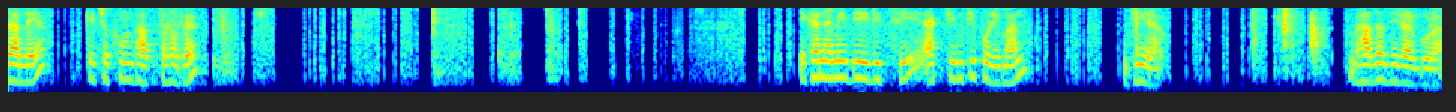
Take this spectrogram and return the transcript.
জালে কিছুক্ষণ ভাজতে হবে। এখানে আমি দিয়ে দিচ্ছি এক চিমটি পরিমাণ জিরা, ভাজা জিরার গুঁড়া।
